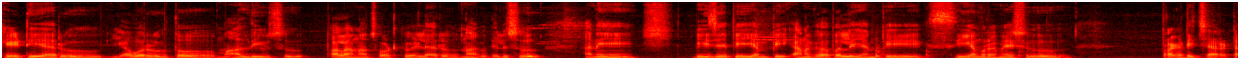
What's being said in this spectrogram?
కేటీఆర్ ఎవరితో మాల్దీవ్స్ ఫలానా చోటుకు వెళ్ళారు నాకు తెలుసు అని BJP MP Anakapalli MP CM Ramesh ప్రకటించారట.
